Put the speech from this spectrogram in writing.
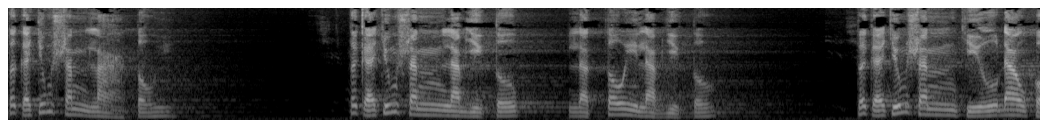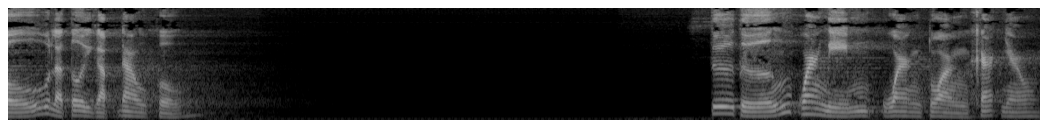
tất cả chúng sanh là tôi. Tất cả chúng sanh làm việc tốt là tôi làm việc tốt. Tất cả chúng sanh chịu đau khổ là tôi gặp đau khổ. Tư tưởng, quan niệm hoàn toàn khác nhau.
